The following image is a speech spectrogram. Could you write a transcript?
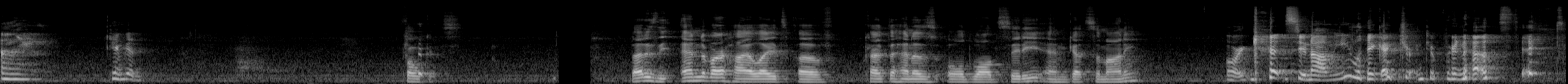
Uh, okay, I'm good. Focus. That is the end of our highlights of Cartagena's Old Walled City and Getsemani. Or Get Tsunami, like I tried to pronounce it.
